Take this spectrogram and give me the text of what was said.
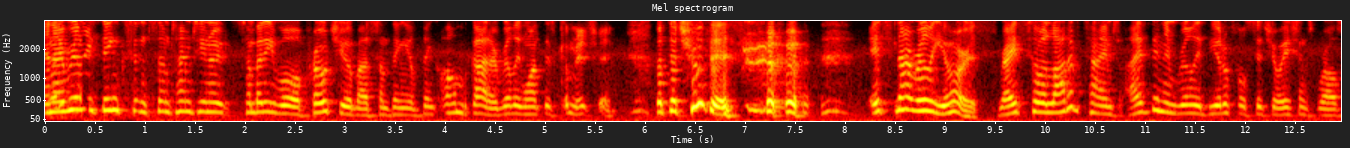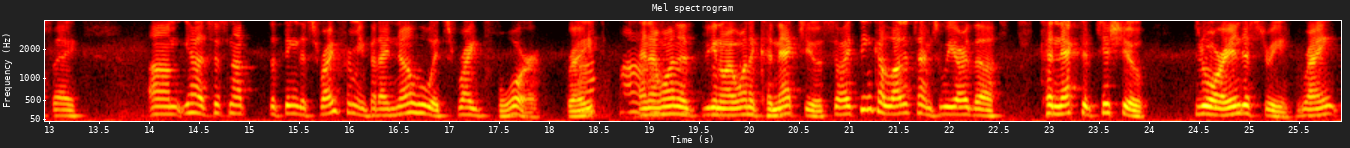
And I really think since sometimes you know somebody will approach you about something, you'll think, "Oh my God, I really want this commission," but the truth is, it's not really yours, right? So a lot of times, I've been in really beautiful situations where I'll say, um, "Yeah, it's just not the thing that's right for me, but I know who it's right for." Right, Uh-huh. and I want to, you know, I want to connect you. So I think a lot of times we are the connective tissue through our industry, right?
